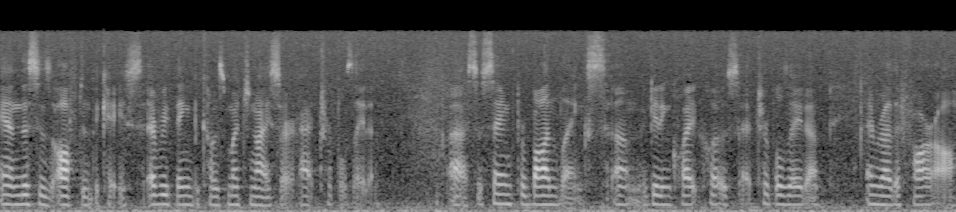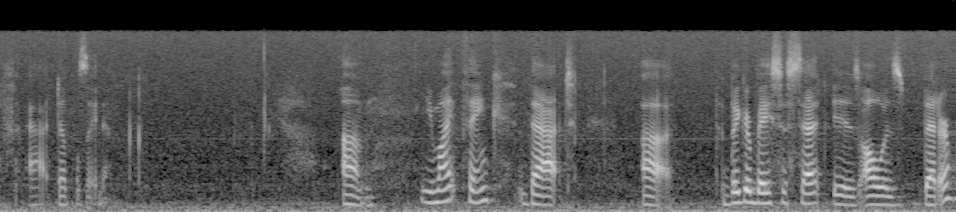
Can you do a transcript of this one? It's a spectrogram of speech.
And this is often the case. Everything becomes much nicer at triple zeta. Uh, so same for bond lengths. Um, getting quite close at triple zeta and rather far off at double zeta. Um, you might think that uh, a bigger basis set is always better.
